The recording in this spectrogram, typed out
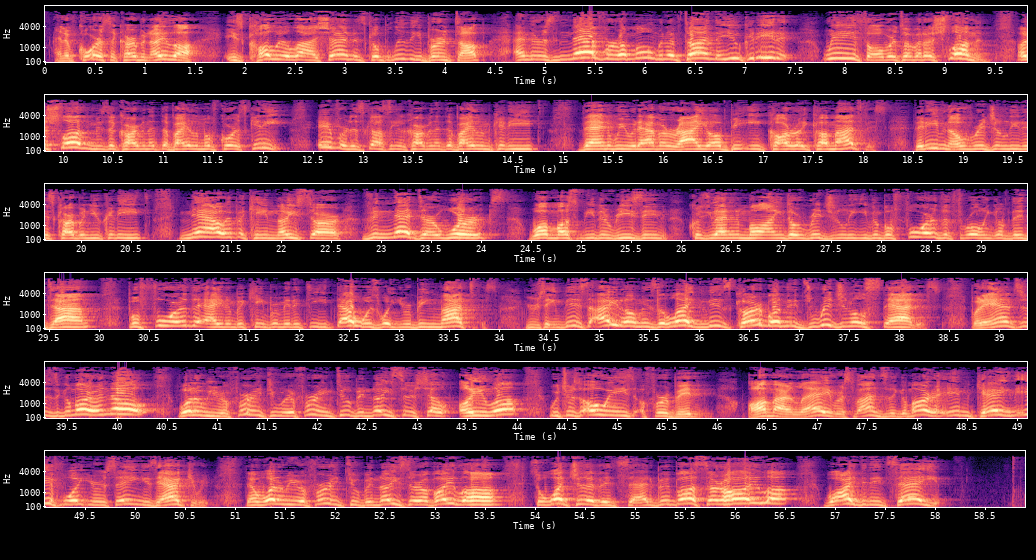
And of course, a korban oila is Kalil Hashem is completely burnt up, and there is never a moment of time that you could eat it. We thought we are talking about a shlamim. A shlamim is a korban that the Bailam, of course, can eat. If we're discussing a korban that the Bailam can eat, then we would have a rayo bi'i karoi kamadfis. That even though originally this korban you could eat, now it became noisar. The neder works what must be the reason? Because you had in mind originally, even before the throwing of the dam, before the item became permitted to eat, that was what you were being matvis. You're saying this item is like this korban, its original status. But answers the Gemara, no. What are we referring to? We're referring to Benoiser Shel Oila, which was always forbidden. Amar Lei responds to the Gemara, Im Kain, if what you're saying is accurate, then what are we referring to? Benoiser of. So what should have it said? Bebasar Oila. Why did it say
